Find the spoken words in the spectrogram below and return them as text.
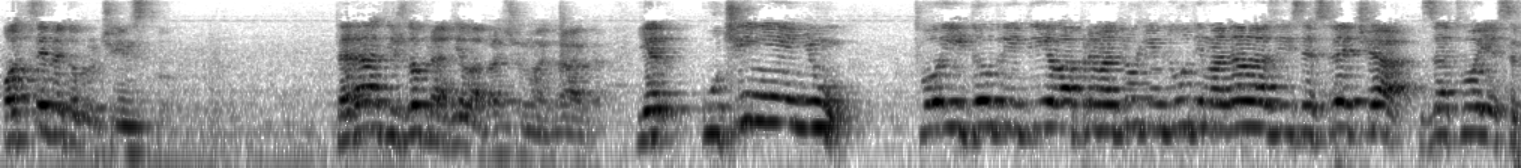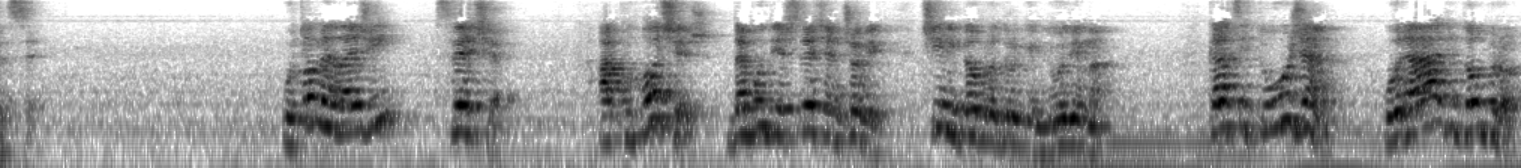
od sebe dobročinstvo. Da radiš dobra djela, braćo moja draga. Jer u činjenju tvojih dobrih djela prema drugim ljudima nalazi se sreća za tvoje srce. U tome leži sreća. Ako hoćeš da budeš srećan čovjek, čini dobro drugim ljudima. Kad si tužan, uradi dobro,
